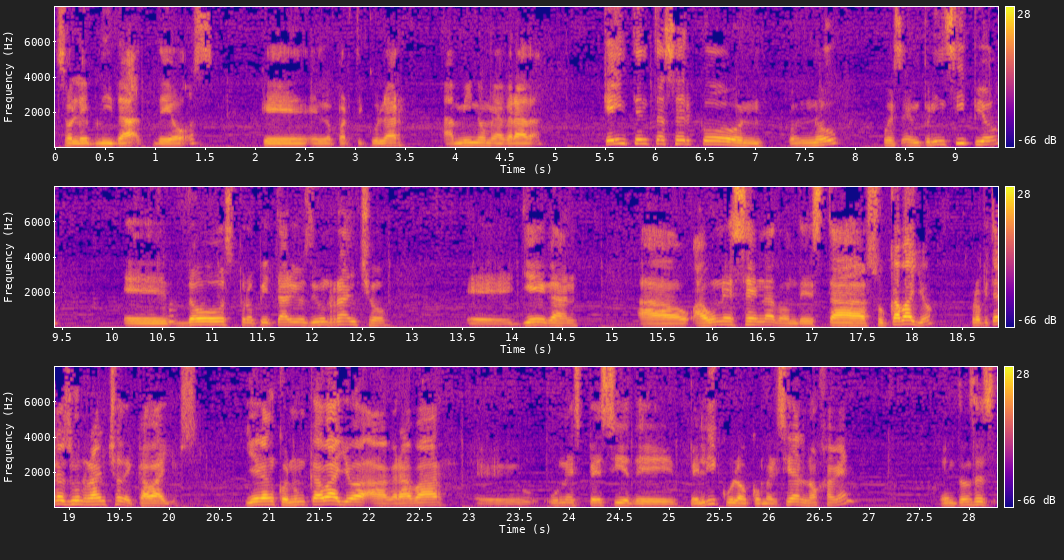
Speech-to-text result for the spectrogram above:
solemnidad de Oz, que en lo particular a mí no me agrada. ¿Qué intenta hacer con, con? Pues en principio, eh, dos propietarios de un rancho eh, llegan a, a, una escena donde está su caballo, propietarios de un rancho de caballos. Llegan con un caballo a grabar eh, una especie de película o comercial, ¿no, Hagen? Entonces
